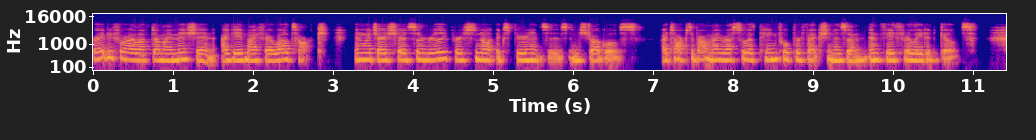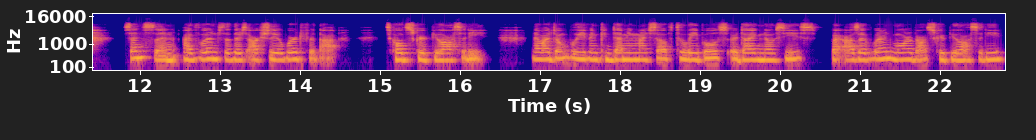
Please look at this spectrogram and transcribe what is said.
Right before I left on my mission, I gave my farewell talk, in which I shared some really personal experiences and struggles. I talked about my wrestle with painful perfectionism and faith related guilt. Since then, I've learned that there's actually a word for that. It's called scrupulosity. Now, I don't believe in condemning myself to labels or diagnoses, but as I've learned more about scrupulosity,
